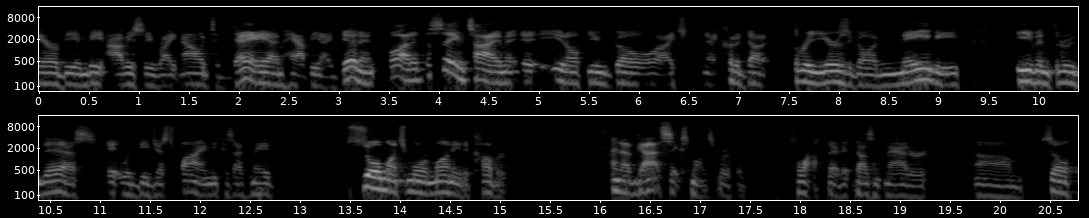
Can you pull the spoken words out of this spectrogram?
Airbnb. Obviously, right now today, I'm happy I didn't. But at the same time, it, you know, if you go, oh, I, I could have done it three years ago, and maybe even through this, it would be just fine because I've made so much more money to cover, and I've got six months worth of fluff that it doesn't matter. Um, so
